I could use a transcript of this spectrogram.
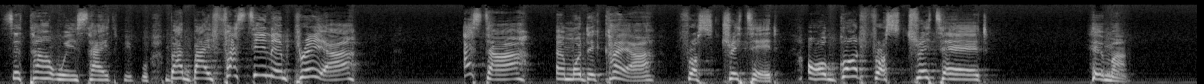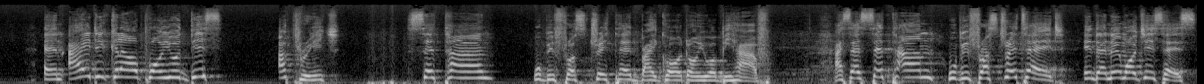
Satan will incite people. But by fasting and prayer, Esther and Mordecai frustrated, or God frustrated Haman. And I declare upon you this outreach Satan will be frustrated by God on your behalf. I said, Satan will be frustrated in the name of Jesus.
